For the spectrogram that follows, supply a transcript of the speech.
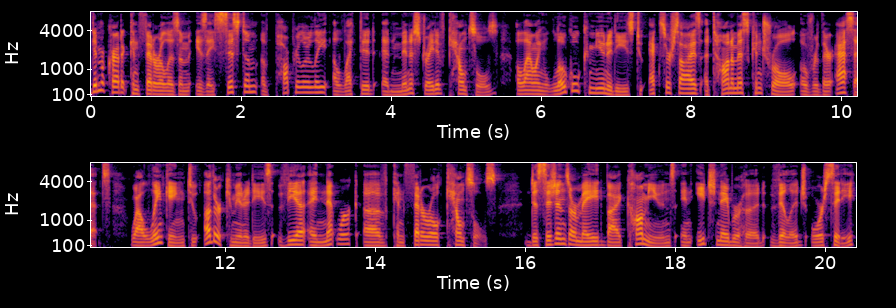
Democratic confederalism is a system of popularly elected administrative councils allowing local communities to exercise autonomous control over their assets while linking to other communities via a network of confederal councils. Decisions are made by communes in each neighborhood, village, or city.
